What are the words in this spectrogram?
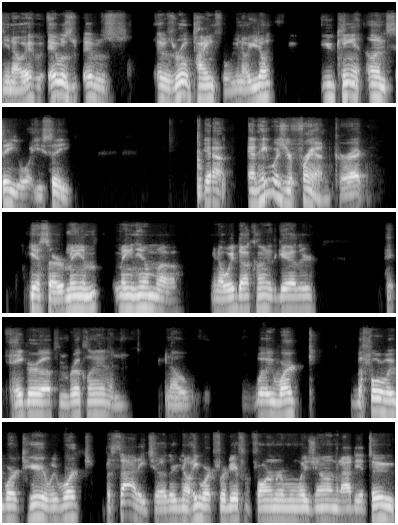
you know it it was it was it was real painful you know you don't you can't unsee what you see. Yeah and he was your friend correct yes sir me and me and him uh you know we duck hunted together he, he grew up in Brookland and you know we worked before we worked here, we worked beside each other. You know, he worked for a different farmer when we was young, and I did too.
